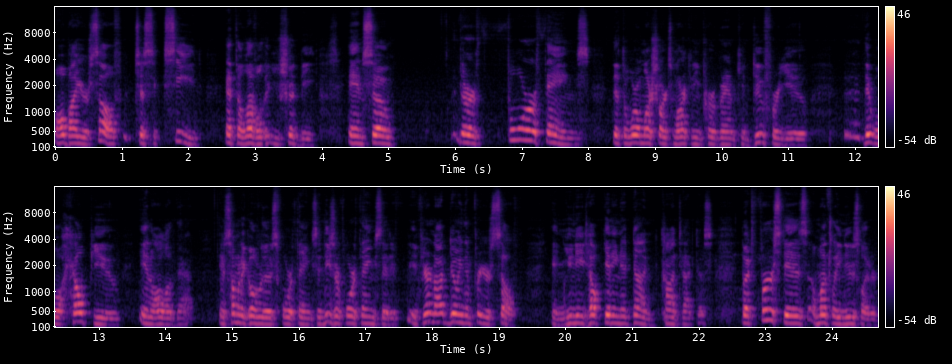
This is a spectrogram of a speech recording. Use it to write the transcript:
all by yourself to succeed at the level that you should be. And so there are four things that the World Martial Arts Marketing Program can do for you uh, that will help you in all of that. And so I'm going to go over those four things. And these are four things that if, if you're not doing them for yourself and you need help getting it done, contact us. But first is a monthly newsletter.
